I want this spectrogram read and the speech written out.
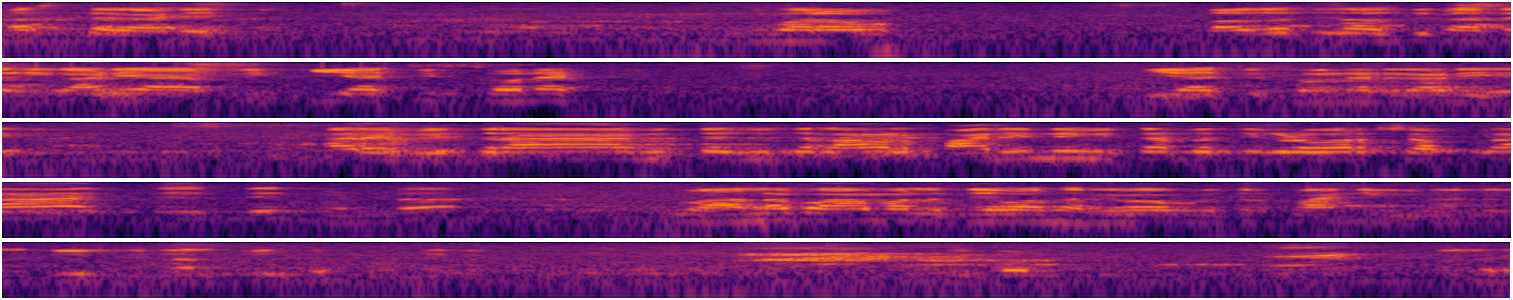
मस्त गाडी आहे तुम्हाला बघत असाल तुम्ही आता ही गाडी आहे आपली कियाची सोनेट याची सोनेट गाडी आहे अरे मित्रा मित्र मित्र आम्हाला पाणी नाही विचारलं तिकडे वर्कशॉपला ते तेच म्हणलं तू आला बा आम्हाला देवासारखा बाबा तर पाणी घेऊन आलं ज्यूस घेऊन आलं ज्यूस पण फोन नाही केला. मी बोल- पकड.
